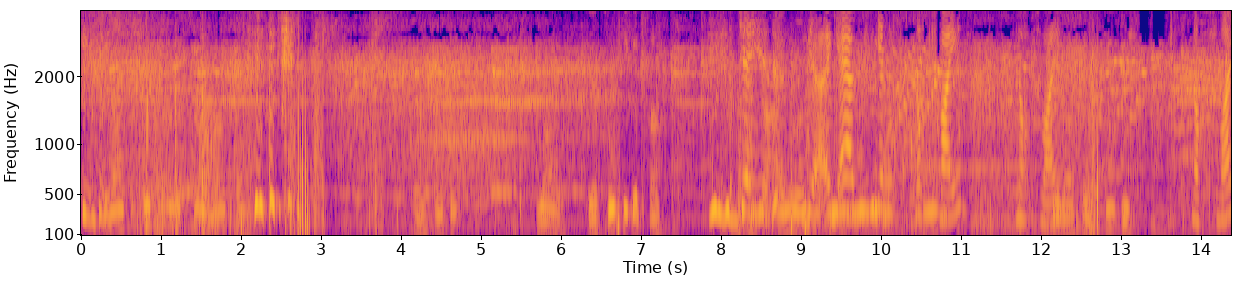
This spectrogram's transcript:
Digga, es ist nicht alles zu erwarten. Wow, die hat so viel gebracht. Okay, wir, äh, also wir sind jetzt noch zwei. Noch zwei. Noch zwei.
